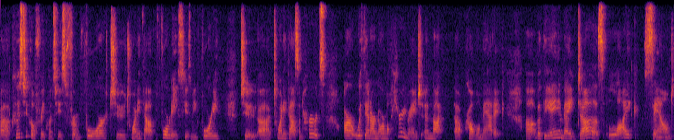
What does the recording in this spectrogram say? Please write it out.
acoustical frequencies from 4 to 20,000, 40, excuse me, 40 to uh, 20,000 hertz are within our normal hearing range and not uh, problematic. Uh, but the AMA does like sound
